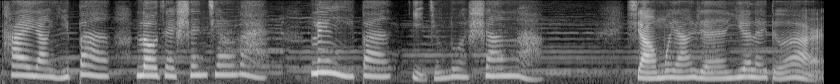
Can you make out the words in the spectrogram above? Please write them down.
太阳一半露在山尖外，另一半已经落山了。小牧羊人约雷德尔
